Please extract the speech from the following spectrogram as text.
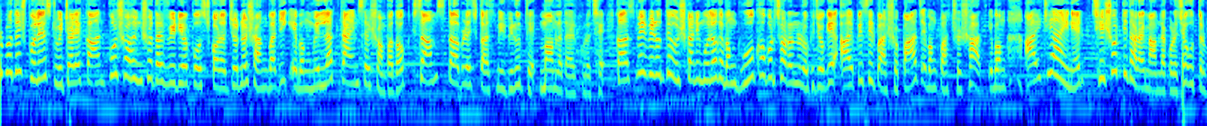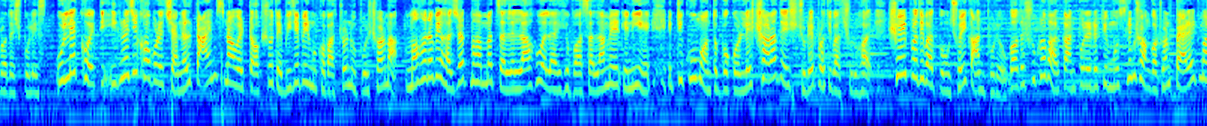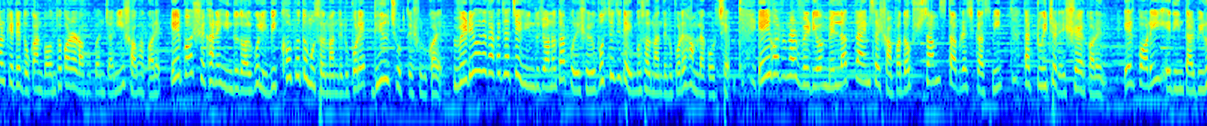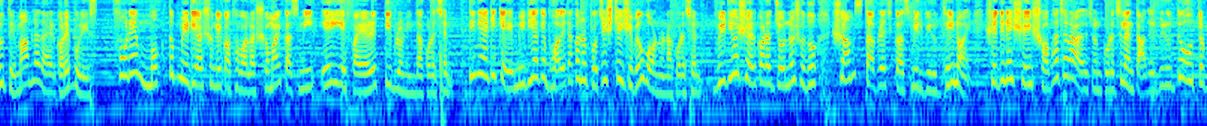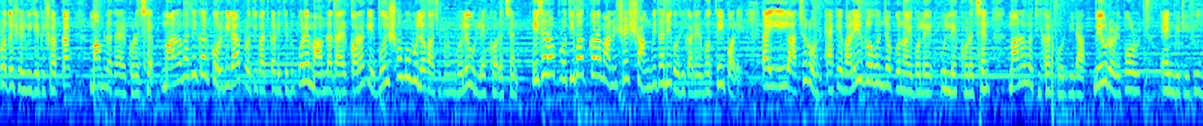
Uttar Pradesh police টুইটারে কানপুর সহিংসতার video post করার জন্য সাংবাদিক এবং মিল্লাত টাইমস এর সম্পাদক সামস তাবরেজ কাশ্মীর বিরুদ্ধে মামলা দায়ের করেছে। কাশ্মীর বিরুদ্ধে উস্কানিমূলক এবং ভুয়ো খবর ছড়ানোর অভিযোগে আইপিসির পাঁচশো পাঁচ এবং পাঁচশো সাত এবং আইটি আইনের ছেষট্টি ধারায় মামলা করেছে উত্তরপ্রদেশ পুলিশ। উল্লেখ্য, একটি ইংরেজি খবরের চ্যানেল টাইমস নাও এর টক শোতে বিজেপির মুখপাত্র নুপুর শর্মা, মহানবী হজরত মোহাম্মদ সাল্লাহু আলাইহি ওয়াসাল্লামের নিয়ে একটি কুমন্তব্য করলে সারা দেশ জুড়ে প্রতিবাদ শুরু হয়। সেই প্রতিবাদ পৌঁছয় কানপুরেও। গত শুক্রবার কানপুরের একটি মুসলিম সংগঠন প্যারেড মার্কেটে দোকান বন্ধ করার আহ্বান জানিয়ে সভা করে। এরপর সেখানে হিন্দু দলগুলি বিক্ষোভরত মুসলমানদের উপরে ঢিল ছুটতে শুরু করে। ভিডিওতে দেখা যাচ্ছে হিন্দু জনতা পুলিশের উপস্থিতিতেই মুসলমানদের উপরে হামলা করছে। এই ঘটনার ভিডিও মিল্লাত টাইমসের সম্পাদক শামস তাবরেজ কাসমি তার টুইটারে শেয়ার করেন। এরপরেই এদিন তার বিরুদ্ধে মামলা দায়ের করে পুলিশ। ফোনে মক্তব মিডিয়ার সঙ্গে কথা বলার সময় কাসমি এই এফআইআর এর তীব্র নিন্দা করেছেন। তিনি এটিকে মিডিয়াকে ভয় দেখানোর প্রচেষ্টা হিসেবেও বর্ণনা করেছেন। ভিডিও শেয়ার করার জন্য শুধু শামস তাবরেজ কাশ্মীর বিরুদ্ধেই নয়, সেদিনে সেই সভা যারা আয়োজন করেছিলেন তাদের বিরুদ্ধে উত্তরপ্রদেশের বিজেপি সরকার মামলা দায়ের করেছে। মানবাধিকার কর্মীরা প্রতিবাদকারীদের উপরে মামলা দায়ের করাকে বৈষম্যমূলক আচরণ বলে উল্লেখ করেছেন। এছাড়াও প্রতিবাদ করা মানুষের সাংবিধানিক অধিকারের মধ্যেই পড়ে। তাই এই আচরণ একেবারেই গ্রহণযোগ্য নয় বলে উল্লেখ করেছেন মানবাধিকার কর্মীরা। Bureau report. NBTV.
